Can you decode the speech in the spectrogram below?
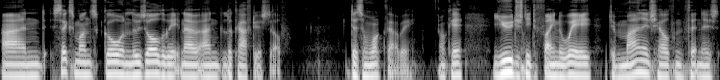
And six months, go and lose all the weight now and look after yourself. It doesn't work that way. Okay? You just need to find a way to manage health and fitness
